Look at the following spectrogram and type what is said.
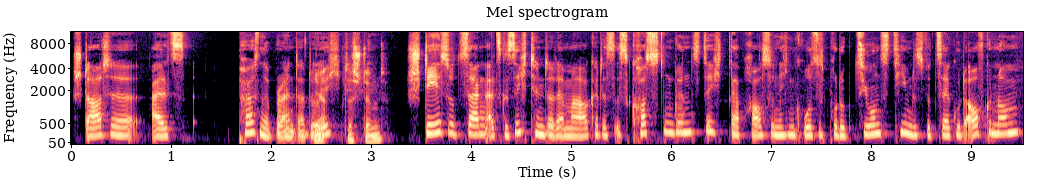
starte als Personal Brand dadurch. Ja, das stimmt. Steh sozusagen als Gesicht hinter der Marke. Das ist kostengünstig. Da brauchst du nicht ein großes Produktionsteam. Das wird sehr gut aufgenommen.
